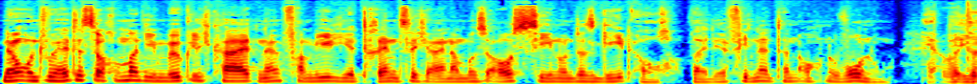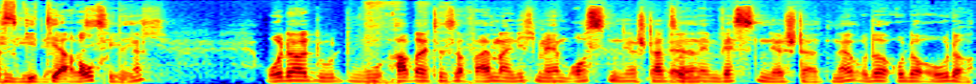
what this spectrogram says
Ne, und du hättest auch immer die Möglichkeit, ne, Familie trennt sich, einer muss ausziehen und das geht auch, weil der findet dann auch eine Wohnung. Ja, aber das geht ja auszieht, auch ne? nicht. Ne? Oder du, du arbeitest auf einmal nicht mehr im Osten der Stadt, ja. sondern im Westen der Stadt, ne? Oder, oder, oder.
